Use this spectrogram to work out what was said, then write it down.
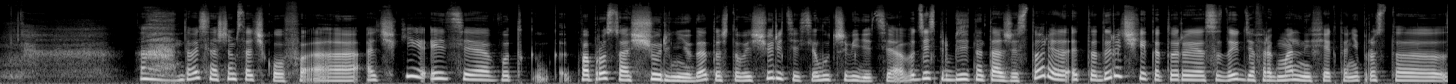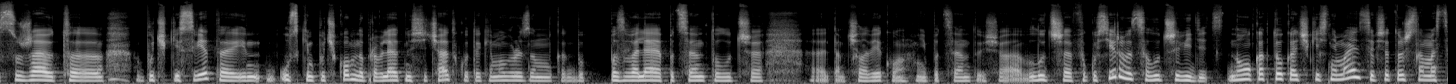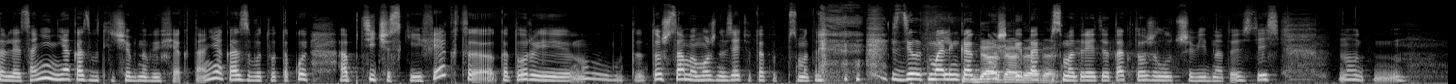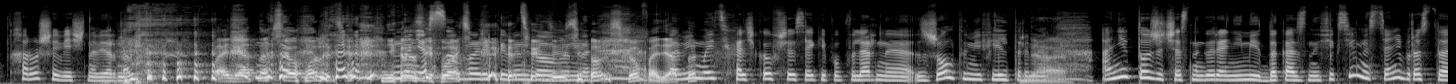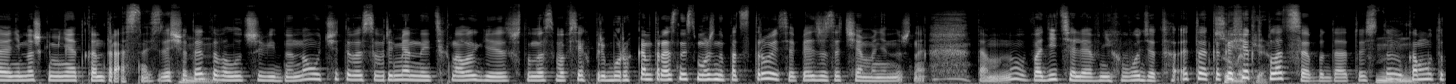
Давайте начнем с очков. А, очки эти, вот к вопросу о щурении, да, то, что вы щуритесь и лучше видите. Вот здесь приблизительно та же история. Это дырочки, которые создают диафрагмальный эффект. Они просто сужают э, пучки света и узким пучком направляют на сетчатку, таким образом как бы позволяя пациенту лучше, э, там, человеку, не пациенту еще, а лучше фокусироваться, лучше видеть. Но как только очки снимаются, все то же самое оставляется. Они не оказывают лечебного эффекта. Они оказывают вот такой оптический эффект, э, который, ну, то же самое можно взять вот так вот посмотреть, сделать маленькое окошко и так посмотреть, и так тоже лучше видно. То есть здесь, ну, хорошая вещь, наверное. Понятно, все, можете не Но не особо рекомендовано. Все, понятно. Помимо этих очков еще всякие популярные с желтыми фильтрами. Они тоже, честно говоря, не имеют доказанной эффективности, они просто немножко меняют контрастность. За счет этого лучше видно. Но учитывая современные технологии, что у нас во всех приборах контрастность можно подстроить, опять же, зачем они нужны? Там, ну, водители в них вводят. Это как эффект плацебо, да. То есть ну, кому-то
